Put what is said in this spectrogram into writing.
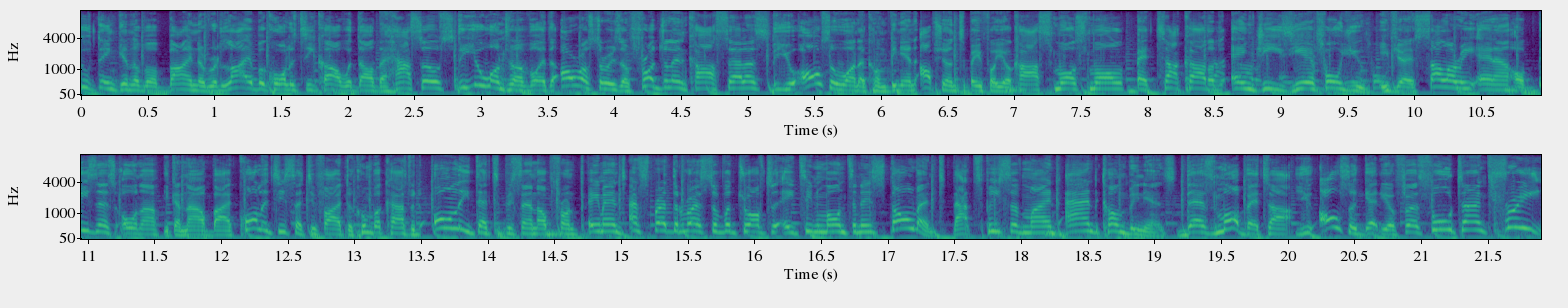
You thinking of buying a reliable quality car without the hassles? Do you want to avoid the horror stories of fraudulent car sellers? Do you also want a convenient option to pay for your car small, small? Betacar.ng is here for you. If you're a salary earner or business owner, you can now buy quality certified Tokunbo cars with only 30% upfront payment and spread the rest over 12 to 18 months in installment. That's peace of mind and convenience. There's more better. You also get your first full tank free.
